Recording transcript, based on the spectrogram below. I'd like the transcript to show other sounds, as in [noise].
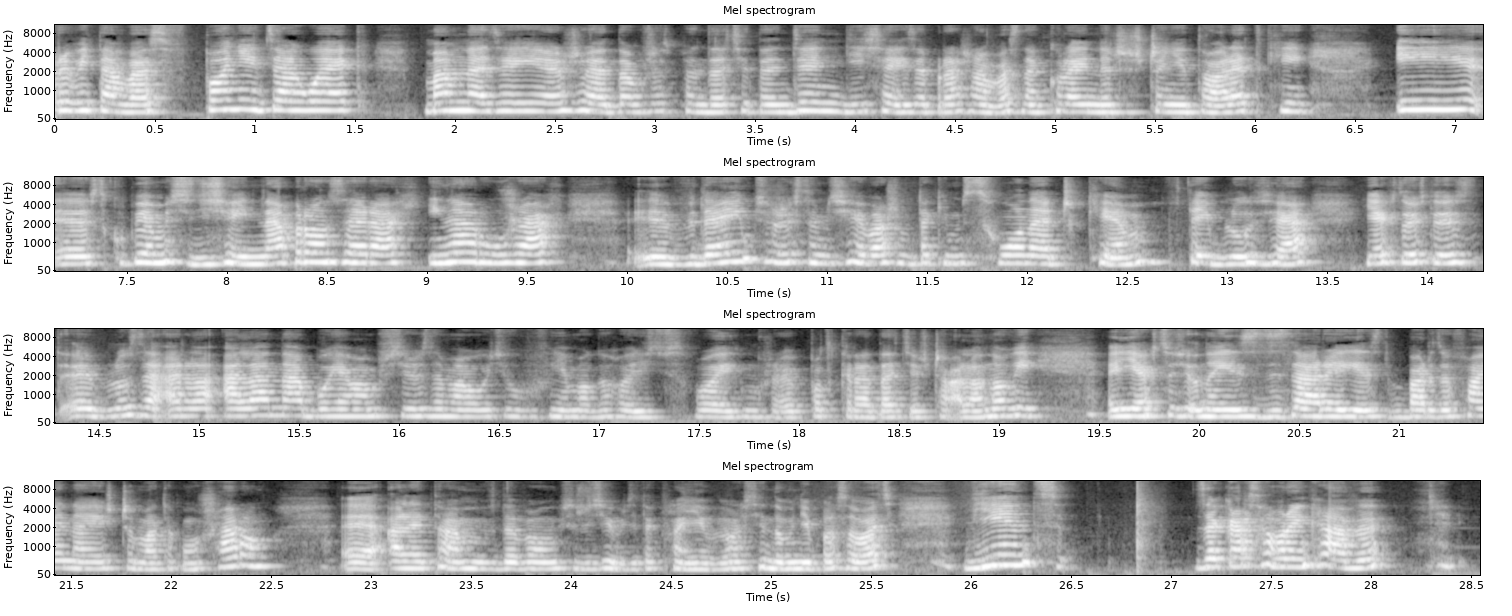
dobry, witam Was w poniedziałek. Mam nadzieję, że dobrze spędzacie ten dzień. Dzisiaj zapraszam Was na kolejne czyszczenie toaletki i e, skupiamy się dzisiaj na bronzerach i na różach. E, Wydaje mi się, że jestem dzisiaj Waszym takim słoneczkiem w tej bluzie. Jak ktoś to jest e, bluza Ala- Alana, bo ja mam przecież za mało ciuchów, nie mogę chodzić w swoich, muszę podkradać jeszcze Alanowi. Jak coś, ona jest z Zary, jest bardzo fajna, jeszcze ma taką szarą, ale tam wydawało mi się, że dzisiaj będzie tak fajnie właśnie do mnie pasować. Więc zakasam rękawy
